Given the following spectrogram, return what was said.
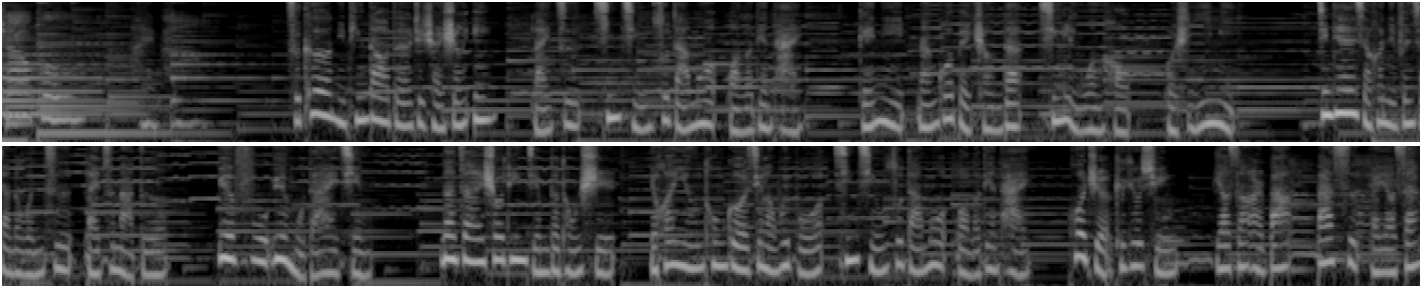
力微笑不害怕。此刻你听到的这串声音，来自心情苏达沫网络电台，给你南国北城的心灵问候。我是一米，今天想和你分享的文字来自马德，岳父岳母的爱情。那在收听节目的同时，也欢迎通过新浪微博“心情苏达沫网络电台”或者 QQ 群幺三二八八四幺幺三，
